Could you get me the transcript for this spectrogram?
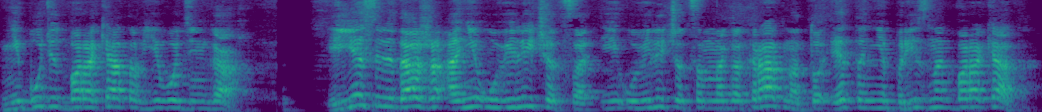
Не будет баракята в его деньгах. И если даже они увеличатся и увеличатся многократно, то это не признак баракята.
